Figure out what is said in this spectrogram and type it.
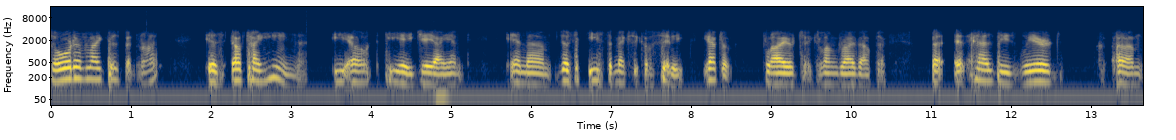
sort of like this but not is El Tajin, E L T A J I N, in um, just east of Mexico City. You have to fly or take a long drive out there, but it has these weird um,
